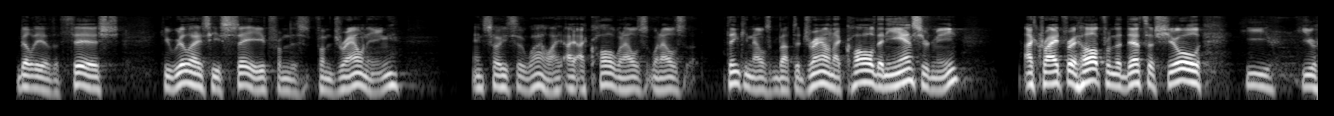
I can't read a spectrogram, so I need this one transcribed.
belly of the fish. He realized he's saved from, this, from drowning. And so he said, Wow, I, I called when I, was, when I was thinking I was about to drown. I called, and he answered me. I cried for help from the depths of Sheol. He, you,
